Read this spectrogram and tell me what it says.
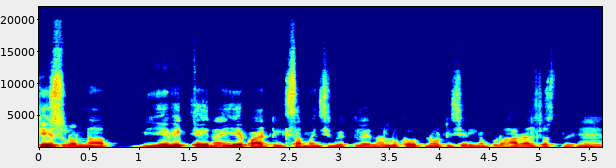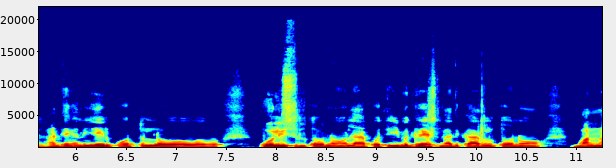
కేసులున్న ఏ వ్యక్తి అయినా ఏ పార్టీకి సంబంధించిన వ్యక్తులైనా లుకౌట్ నోటీస్ వెళ్ళినప్పుడు ఆగాల్సి వస్తుంది. అంతేగాని ఎయిర్పోర్టుల్లో పోలీసులతోనో లేకపోతే ఇమిగ్రేషన్ అధికారులతోనో మొన్న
